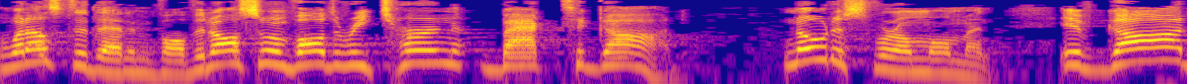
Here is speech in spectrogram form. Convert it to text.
What else did that involve? It also involved a return back to God. Notice for a moment. If God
